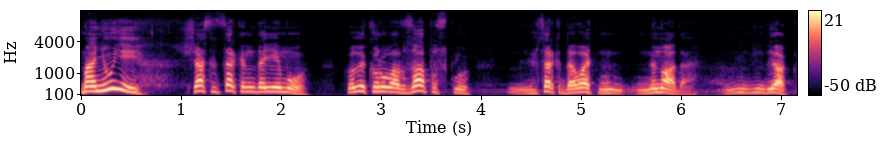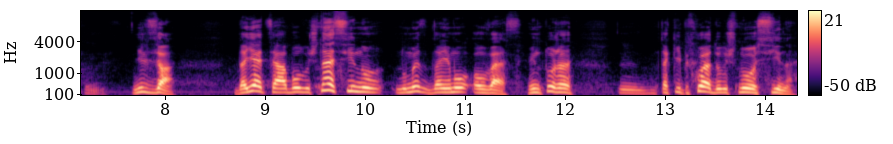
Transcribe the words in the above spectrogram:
Манюні зараз люцерки не даємо. Коли корова в запуску, люцерки давати не треба. Як? Нельзя. Дається або лучне сіно, ну ми даємо овес. Він теж е, такий підходить до лучного сіна.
